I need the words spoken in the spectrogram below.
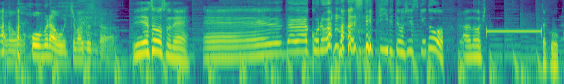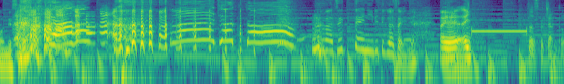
あの、ホームランを打ちまくった。いや、そうっすね。えー、だからこれはマジでピー入れてほしいですけど、あの、ひった合コンですね。ちょっとこれは絶対に入れてくださいね。えー、い ったんですか、ちゃんと。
